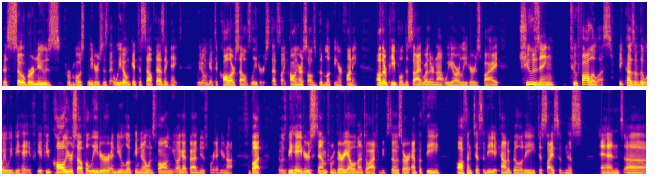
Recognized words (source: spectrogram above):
the sober news for most leaders is that we don't get to self designate we don't get to call ourselves leaders. That's like calling ourselves good looking or funny. Other people decide whether or not we are leaders by choosing to follow us because of the way we behave. If you call yourself a leader and you look and no one's following you i got bad news for you. You're not. But those behaviors stem from very elemental attributes. Those are empathy, authenticity, accountability, decisiveness, and uh,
